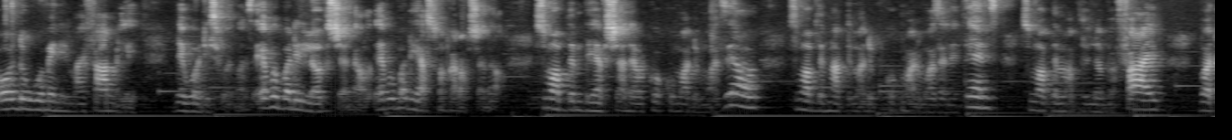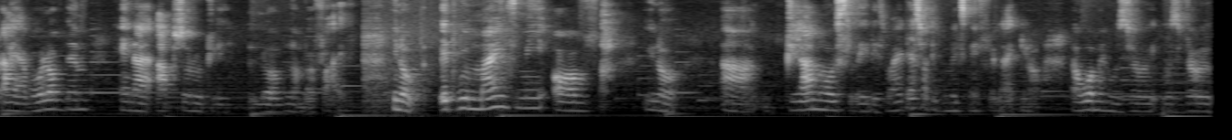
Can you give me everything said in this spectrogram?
all the women in my family they wear this fragrance. Everybody loves Chanel. Everybody has some kind of Chanel. Some of them, they have Chanel Coco Mademoiselle. Some of them have the Coco Mademoiselle Intense. Some of them have the number five. But I have all of them and I absolutely love number five. You know, it reminds me of, you know, uh, glamorous ladies, right? That's what it makes me feel like, you know, a woman was very, was very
